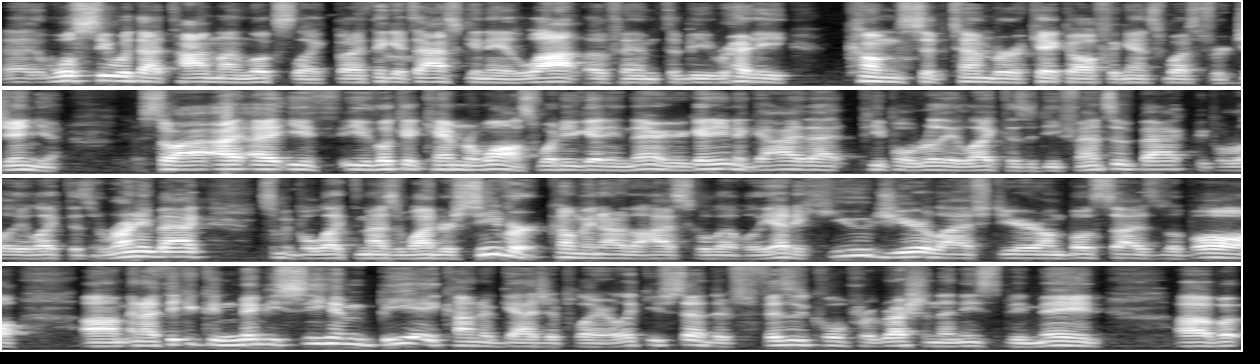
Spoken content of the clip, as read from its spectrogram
Uh, we'll see what that timeline looks like, but I think it's asking a lot of him to be ready come September kickoff against West Virginia. So I, I you, you, look at Cameron Wallace. What are you getting there? You're getting a guy that people really liked as a defensive back. People really liked as a running back. Some people liked him as a wide receiver coming out of the high school level. He had a huge year last year on both sides of the ball, um, and I think you can maybe see him be a kind of gadget player. Like you said, there's physical progression that needs to be made. Uh, but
